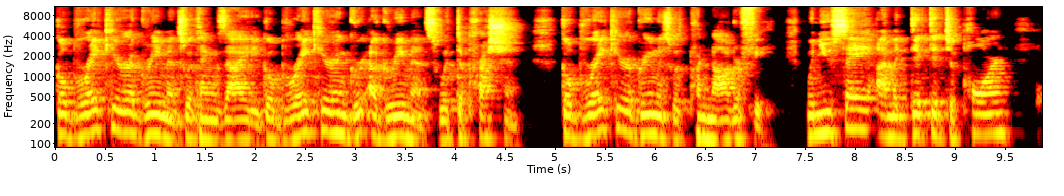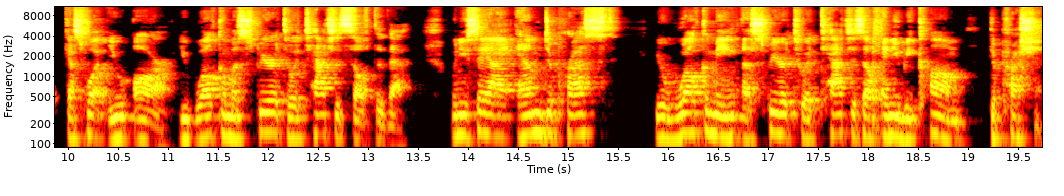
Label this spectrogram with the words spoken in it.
Go break your agreements with anxiety. Go break your agreements with depression. Go break your agreements with pornography. When you say, I'm addicted to porn, guess what? You are. You welcome a spirit to attach itself to that. When you say, I am depressed, you're welcoming a spirit to attach itself and you become depression.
